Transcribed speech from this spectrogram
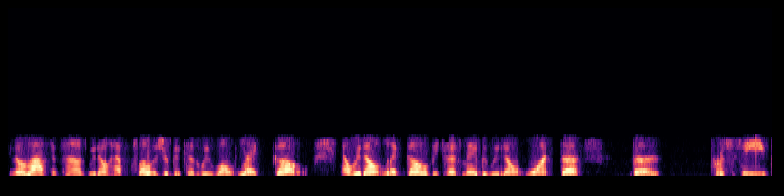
You know, lots of times we don't have closure because we won't let go. And we don't let go because maybe we don't want the, the perceived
